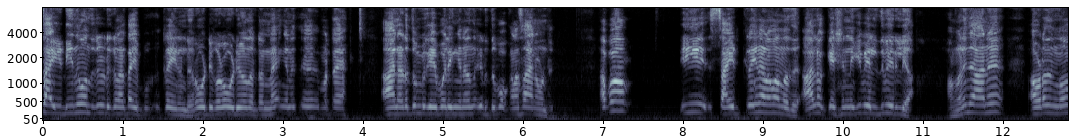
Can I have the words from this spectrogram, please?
സൈഡിൽ നിന്ന് വന്നിട്ട് എടുക്കുന്ന ടൈപ്പ് ക്രെയിൻ ഉണ്ട്. റോട്ടിൽ കൂടെ ഓടി വന്നിട്ട് തന്നെ ഇങ്ങനെ മറ്റേ ആനയുടെ തുമ്പികൈ പോലെ ഇങ്ങനെ എടുത്ത് പോക്കണ സാധനമുണ്ട്. അപ്പൊ ഈ സൈഡ് ക്രെയിൻ ആണ് വന്നത്. ആ ലൊക്കേഷനിലേക്ക് വലുത് വരില്ല. അങ്ങനെ ഞാൻ അവിടെ നിന്നു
